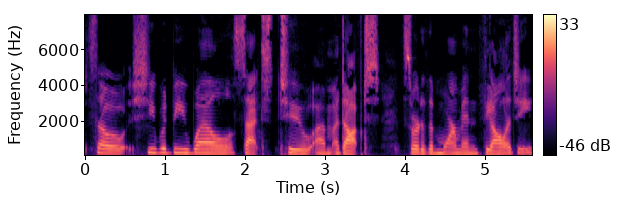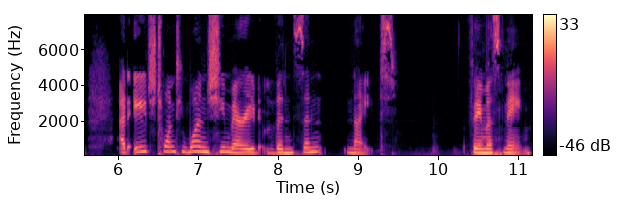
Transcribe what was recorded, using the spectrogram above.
so she would be well set to um, adopt sort of the Mormon theology. At age 21, she married Vincent Knight, famous name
